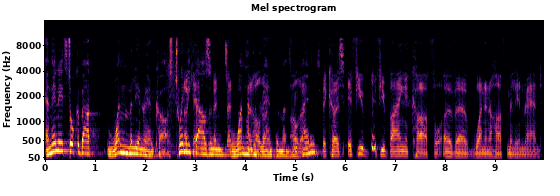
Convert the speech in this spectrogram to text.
and then let's talk about 1 million rand cars, 20,100 okay, rand per month repayment. On. Because if you, if you're buying a car for over one and a half million rand,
